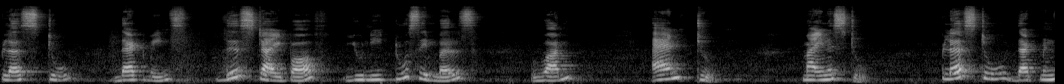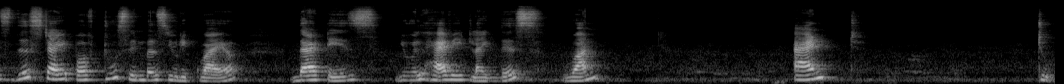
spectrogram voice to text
plus 2 that means this type of you need two symbols 1 and 2 minus 2 plus 2 that means this type of two symbols you require. That is you will have it like this 1 and 2.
